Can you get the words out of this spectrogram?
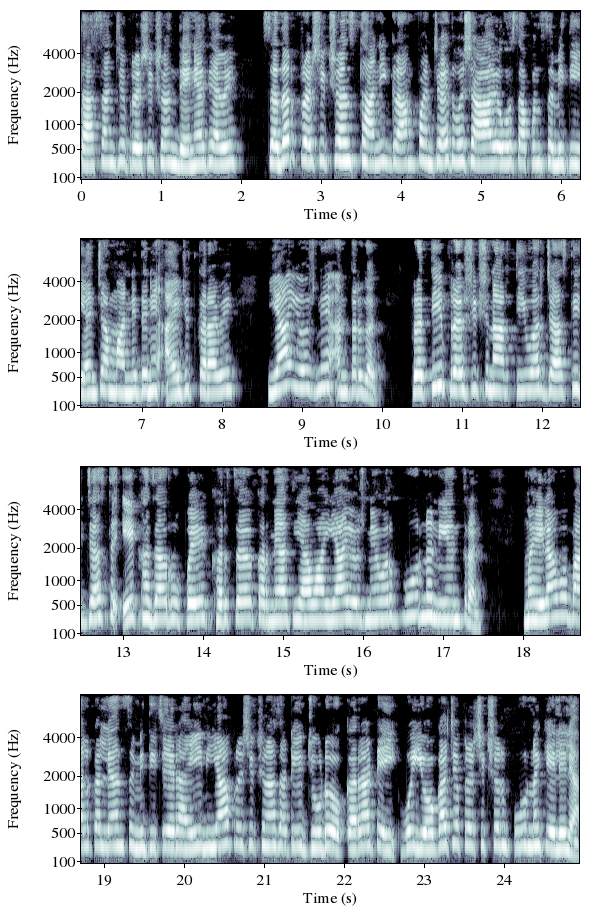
तासांचे प्रशिक्षण देण्यात यावे. सदर प्रशिक्षण स्थानिक ग्रामपंचायत व शाळा व्यवस्थापन समिती यांच्या मान्यतेने आयोजित करावे. या योजनेअंतर्गत प्रति प्रशिक्षणार्थीवर जास्तीत जास्त एक हजार रुपये खर्च करण्यात यावा. या योजनेवर पूर्ण नियंत्रण महिला व बालकल्याण समितीचे राहील या प्रशिक्षणासाठी जुडो कराटे व योगाचे प्रशिक्षण पूर्ण केलेल्या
